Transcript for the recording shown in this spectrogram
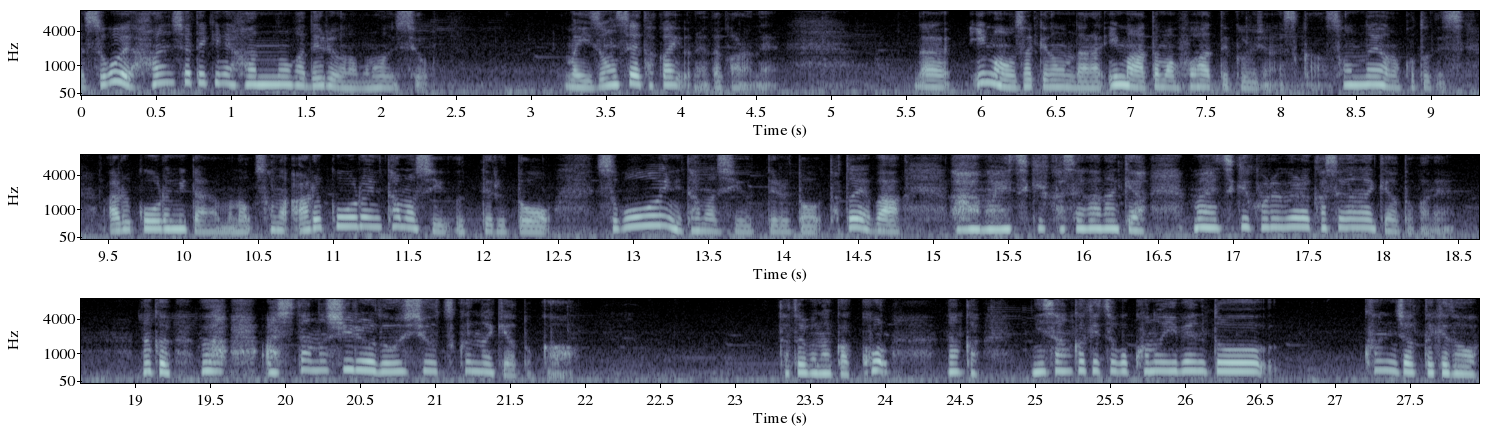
すごい反射的に反応が出るようなものですよ。まあ依存性高いよねだからね。だから今お酒飲んだら今頭ふわってくるじゃないですか。そんなようなことです。アルコールみたいなもの。そのアルコールに魂売ってるとすごいに魂売ってると例えばああ毎月稼がなきゃ毎月これぐらい稼がなきゃとかね。なんかうわ明日の資料どうしよう作んなきゃとか。例えばなんかこなんか23ヶ月後このイベント組んじゃったけど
